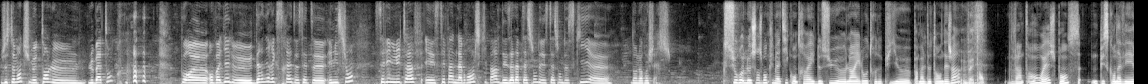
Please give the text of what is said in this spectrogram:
Justement, tu me tends le, le bâton pour euh, envoyer le dernier extrait de cette euh, émission. Céline Lutoff et Stéphane Labranche qui parlent des adaptations des stations de ski euh, dans leurs recherches. Sur le changement climatique, on travaille dessus euh, l'un et l'autre depuis euh, pas mal de temps déjà. 20 ans. 20 ans, ouais, je pense, puisqu'on avait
